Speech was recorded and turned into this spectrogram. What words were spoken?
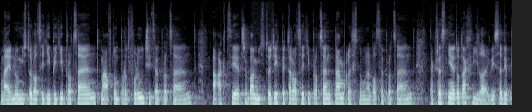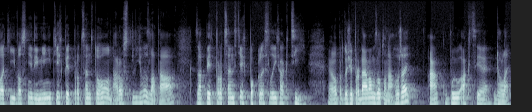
a na jedno místo 25% má v tom portfoliu 30% a akcie třeba místo těch 25% nám klesnou na 20%, tak přesně je to ta chvíle, kdy se vyplatí vlastně vyměnit těch 5% toho narostlého zlata za 5% těch pokleslých akcí. Jo, protože prodávám zlato nahoře a kupuju akcie dole.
